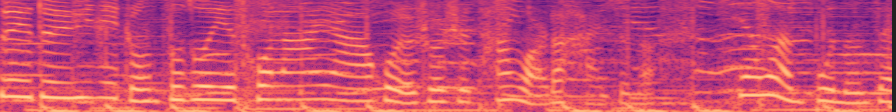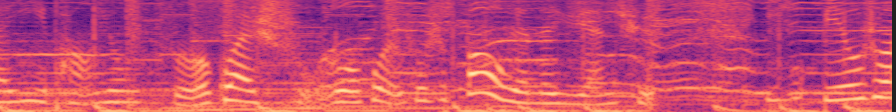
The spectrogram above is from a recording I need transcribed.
所以对于那种做作业拖拉呀，或者说是贪玩的孩子呢，千万不能在一旁用责怪、数落或者说是抱怨的语言去。比如说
